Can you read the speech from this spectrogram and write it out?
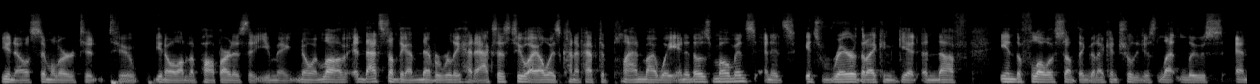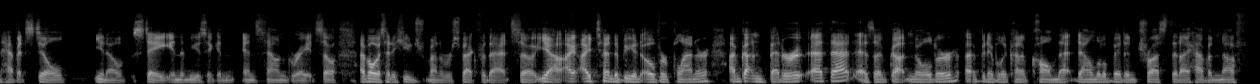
You know, similar to to you know a lot of the pop artists that you may know and love. And that's something I've never really had access to. I always kind of have to plan my way into those moments, and it's it's rare that I can get enough in the flow of something that I can truly just let loose and have it still you know stay in the music and, and sound great. So i've always had a huge amount of respect for that. So yeah I, I tend to be an over planner i've gotten better at that as i've gotten older. I've been able to kind of calm that down a little bit and trust that i have enough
